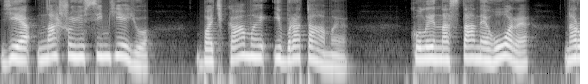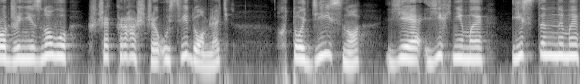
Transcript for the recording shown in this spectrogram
є нашою сім'єю, батьками і братами. Коли настане горе, народжені знову ще краще усвідомлять, хто дійсно є їхніми істинними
